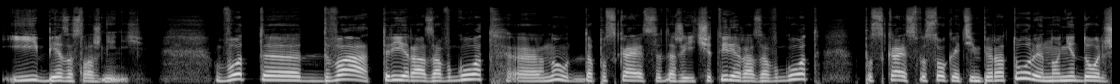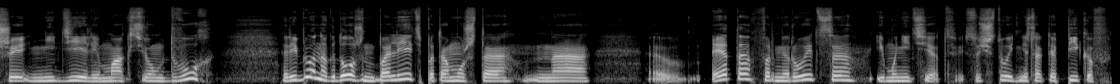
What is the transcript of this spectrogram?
и без осложнений. Вот э, два-три раза в год, э, ну, допускается даже и четыре раза в год, пускай с высокой температурой, но не дольше недели, максимум двух, ребенок должен болеть, потому что на э, это формируется иммунитет. Существует несколько пиков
